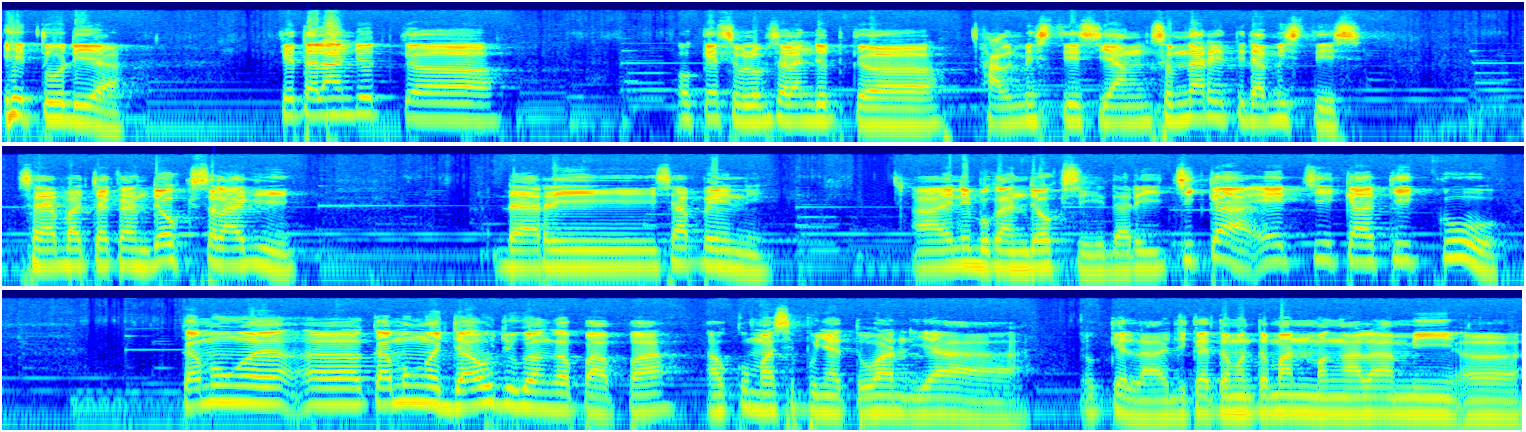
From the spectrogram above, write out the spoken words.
Itu dia. Kita lanjut ke Oke, sebelum saya lanjut ke hal mistis yang sebenarnya tidak mistis. Saya bacakan jokes lagi. Dari siapa ini? Ah, ini bukan jokes sih, dari Cika, eh Cika Kiku. kamu nge, uh, kamu ngejauh juga nggak apa-apa. Aku masih punya Tuhan. Ya, oke okay lah. Jika teman-teman mengalami uh,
